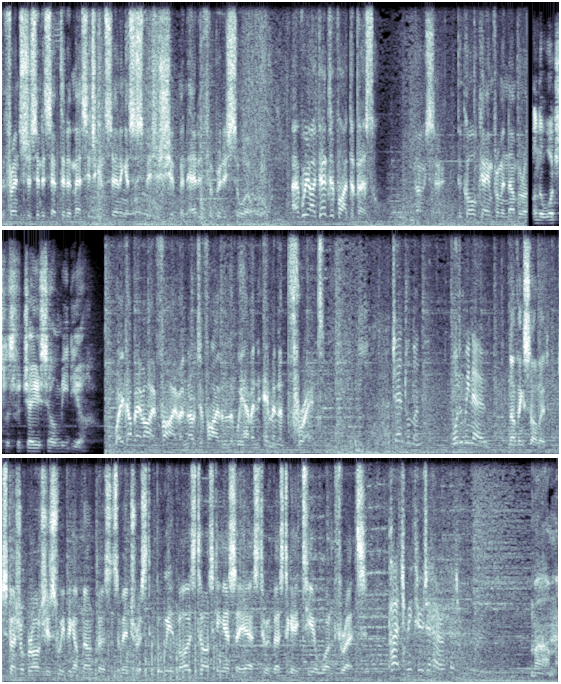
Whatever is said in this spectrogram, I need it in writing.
The French just intercepted a message concerning a suspicious shipment headed for British soil. Have we identified the vessel? No, sir. The call came from a number On the watch list for JSL Media. Wake up MI5 and notify them that we have an imminent threat. Gentlemen, what do we know? Nothing solid. Special branch is sweeping up known persons of interest, but we advise tasking SAS to investigate Tier 1 threats. Patch me through to Hereford. Ma'am,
